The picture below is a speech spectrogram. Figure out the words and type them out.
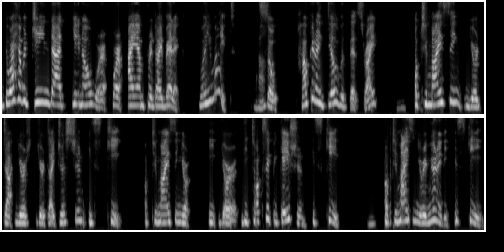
Do I have a gene that, you know, where where I am pre-diabetic? Well, you might. Uh-huh. So how can I deal with this, right? Optimizing your di- your your digestion is key. Optimizing your your detoxification is key. Optimizing your immunity is key.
